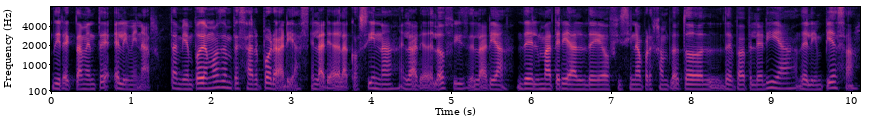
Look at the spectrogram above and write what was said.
directamente eliminar. También podemos empezar por áreas, el área de la cocina, el área del office, el área del material de oficina, por ejemplo, todo el de papelería, de limpieza.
